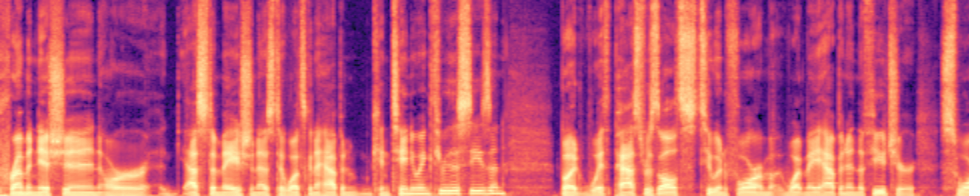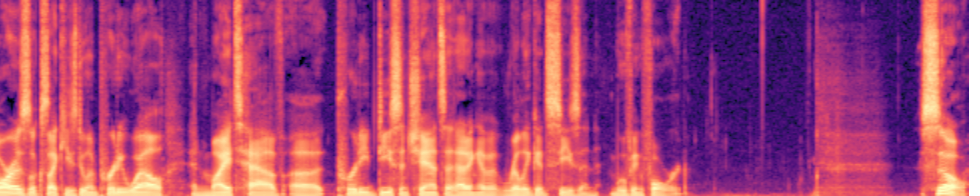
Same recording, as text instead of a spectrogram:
premonition or estimation as to what's going to happen continuing through this season. But with past results to inform what may happen in the future, Suarez looks like he's doing pretty well and might have a pretty decent chance at having a really good season moving forward. So,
